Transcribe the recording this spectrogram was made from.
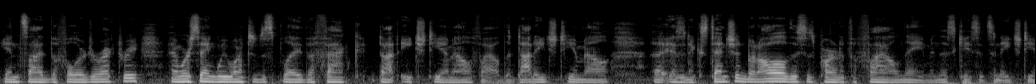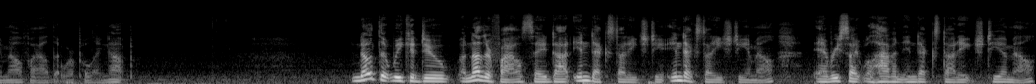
inside the Fuller directory, and we're saying we want to display the fac.html file. The .html uh, is an extension, but all of this is part of the file name. In this case, it's an HTML file that we're pulling up note that we could do another file, say .index.html. Every site will have an index.html,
